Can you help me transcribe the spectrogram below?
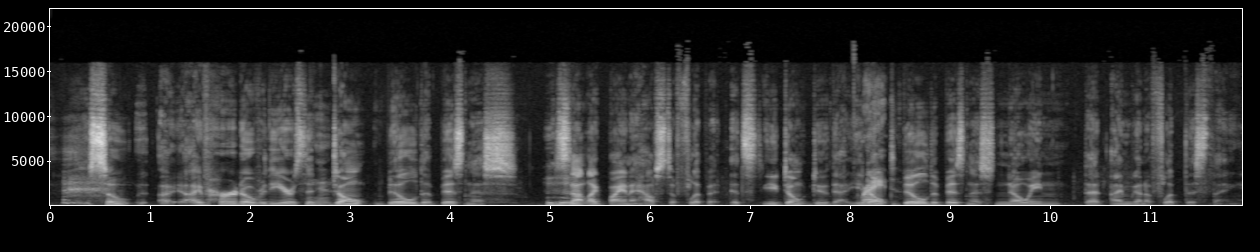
so I, I've heard over the years that Yeah. don't build a business. Mm-hmm. It's not like buying a house to flip it. It's you don't do that. You Right. don't build a business knowing that I'm going to flip this thing.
